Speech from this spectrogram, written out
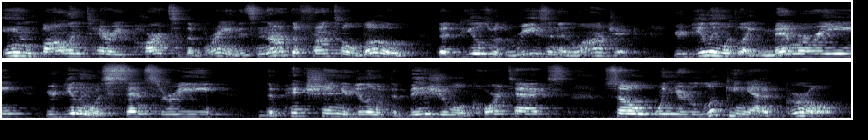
involuntary parts of the brain. It's not the frontal lobe that deals with reason and logic. You're dealing with like memory, you're dealing with sensory depiction, you're dealing with the visual cortex. So when you're looking at a girl,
